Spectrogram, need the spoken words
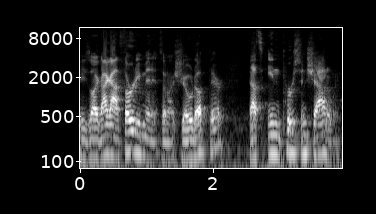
he's like, "I got 30 minutes," and I showed up there. That's in-person shadowing.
